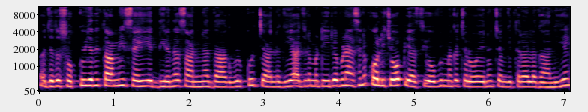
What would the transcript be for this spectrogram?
ਜਦੋਂ ਸੁੱਕ ਵੀ ਜਾਂਦੀ ਤਾਂ ਵੀ ਸਹੀ ਇੱਦੀ ਰਹਿੰਦਾ ਆਸਾਨੀ ਨਾਲ ਦਾਗ ਬਿਲਕੁਲ ਚੱਲ ਗਿਆ। ਆ ਜਿਹੜਾ ਮਟੀਰੀਅਲ ਬਣਾਇਆ ਸੀ ਨਾ, ਕੋਲੀ 'ਚ ਉਹ ਪਿਆ ਸੀ, ਉਹ ਵੀ ਮੈਂ ਕਿਹਾ ਚਲੋ ਇਹਨੂੰ ਚੰਗੀ ਤਰ੍ਹਾਂ ਲਗਾ ਲਈਏ।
